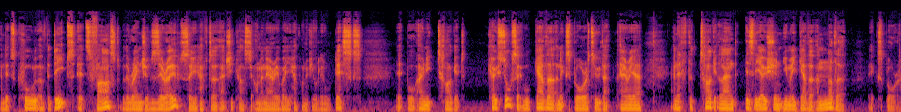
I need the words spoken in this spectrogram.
and it's Call of the Deeps. It's fast with a range of zero. So you have to actually cast it on an area where you have one of your little discs. It will only target coastal, so it will gather an explorer to that area. And if the target land is the ocean, you may gather another explorer.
